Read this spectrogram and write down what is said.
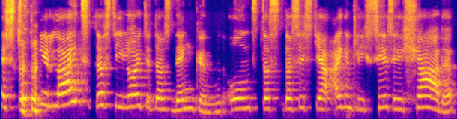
es tut mir leid, dass die Leute das denken. Und das, das ist ja eigentlich sehr, sehr schade,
